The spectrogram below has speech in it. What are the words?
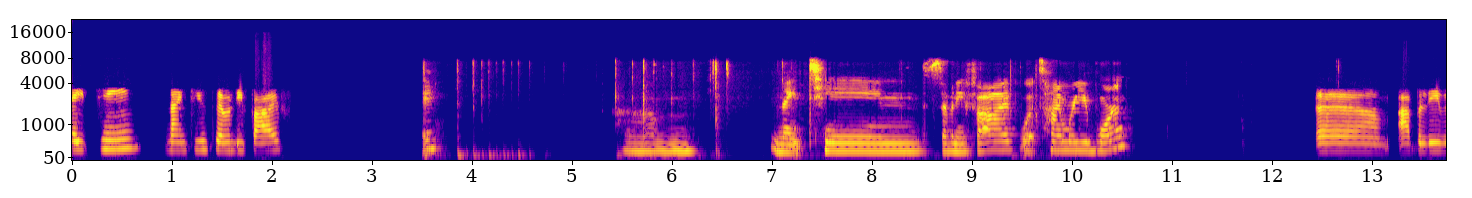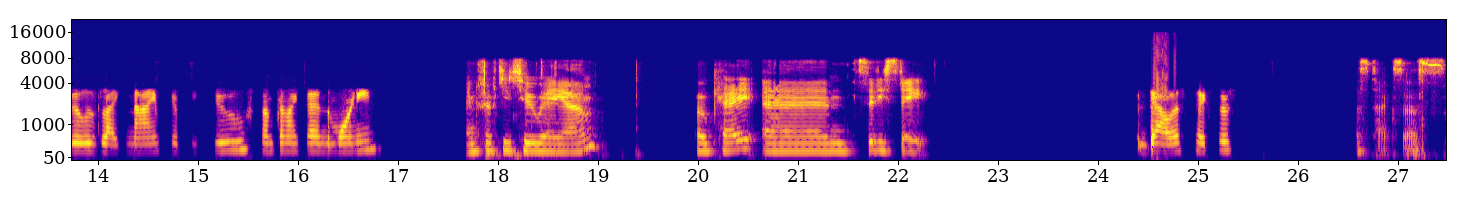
18, 1975. Okay. Um, 1975. What time were you born? Um, I believe it was like 9:52, something like that in the morning. 9:52 a.m. Okay, and city state, Dallas, Texas. Dallas, Texas.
